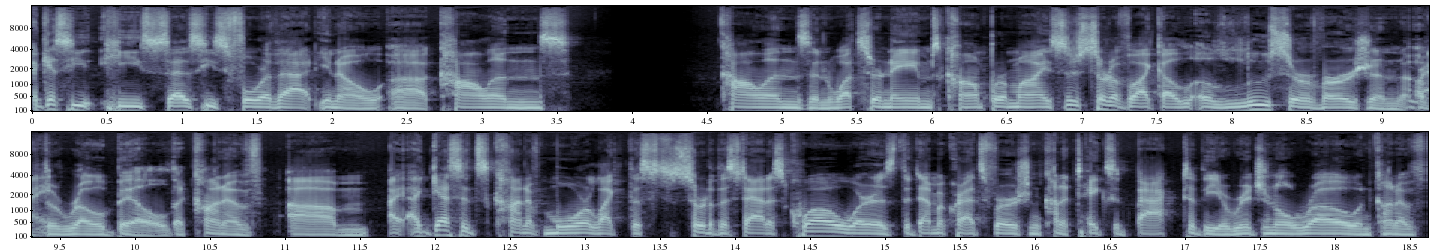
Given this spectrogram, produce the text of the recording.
I guess he he says he's for that. You know, uh Collins Collins and what's her name's compromise. There's sort of like a, a looser version of right. the Roe bill. The kind of, um, I, I, guess it's kind of more like the sort of the status quo, whereas the Democrats' version kind of takes it back to the original Roe and kind of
